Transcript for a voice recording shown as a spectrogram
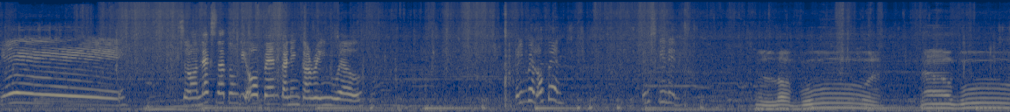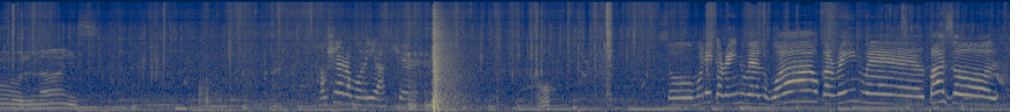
Yay! So, next na itong gi-open, kaning ka Rainwell. Rainwell, open. Please, kilid. Hello, bull. Na bull. Nice. Mag-share mo, Ria. Share. Oh. So, muna ka Rainwell. Wow! Ka Rainwell! Puzzle!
